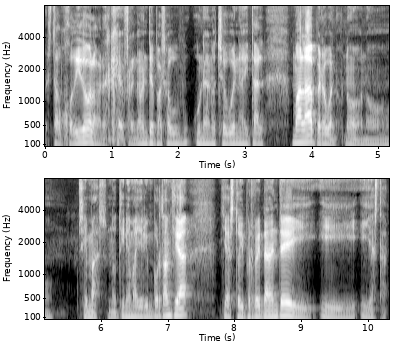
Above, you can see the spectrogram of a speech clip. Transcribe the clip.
he estado jodido, la verdad es que francamente he pasado una noche buena y tal mala, pero bueno, no, no, sin más, no tiene mayor importancia, ya estoy perfectamente y, ya está.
